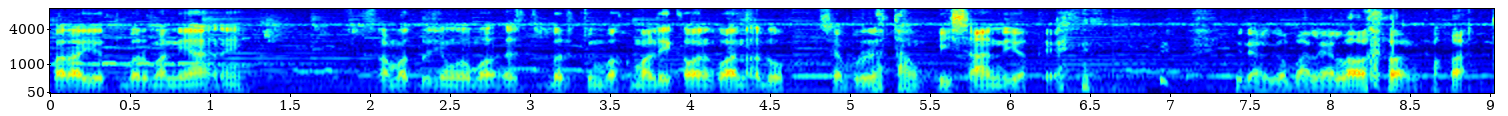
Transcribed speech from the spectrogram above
para youtuber mania nih Selamat berjumpa, berjumpa kembali kawan-kawan. Aduh, saya baru datang pisan ya teh. Tidak agak balelo kawan-kawan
